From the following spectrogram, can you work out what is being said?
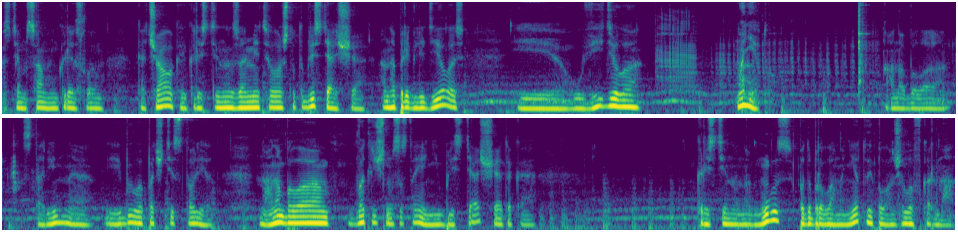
с тем самым креслом качалкой, Кристина заметила что-то блестящее. Она пригляделась и увидела монету. Она была старинная, ей было почти сто лет. Но она была в отличном состоянии, блестящая такая. Кристина нагнулась, подобрала монету и положила в карман.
